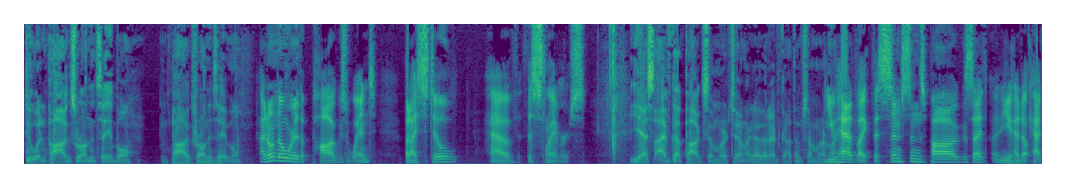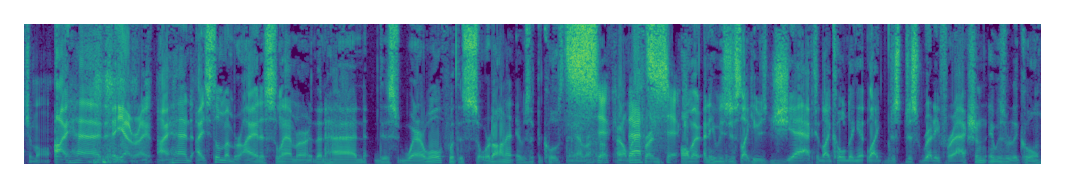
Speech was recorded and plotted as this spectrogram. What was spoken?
Dude, when Pogs were on the table, Pogs were on the table. I don't know where the Pogs went, but I still have the Slammers. Yes, I've got Pogs somewhere too. I know that I've got them somewhere. You had like the Simpsons Pogs. I you had to catch them all. I had, yeah, right. I had, I still remember I had a slammer that had this werewolf with a sword on it. It was like the coolest thing ever. Sick. And all my That's friends, sick. All my, and he was just like, he was jacked and like holding it like just, just ready for action. It was really cool.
